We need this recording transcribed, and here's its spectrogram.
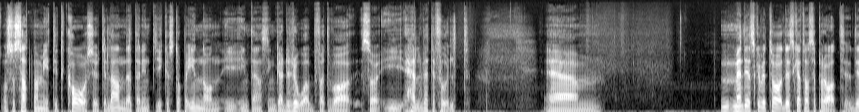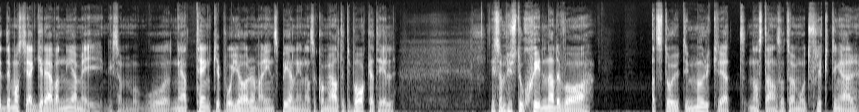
Och så satt man mitt i ett kaos ute i landet där det inte gick att stoppa in någon, i, inte ens i en garderob för att det var så i helvete fullt. Um, men det ska vi ta, det ska jag ta separat. Det, det måste jag gräva ner mig i. Liksom. Och, och, när jag tänker på att göra de här inspelningarna så kommer jag alltid tillbaka till liksom hur stor skillnad det var att stå ute i mörkret någonstans och ta emot flyktingar,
